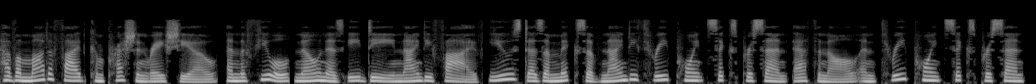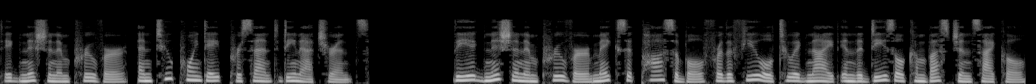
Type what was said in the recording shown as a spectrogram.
have a modified compression ratio, and the fuel known as ED95 used as a mix of 93.6% ethanol and 3.6% ignition improver, and 2.8% denaturants. The ignition improver makes it possible for the fuel to ignite in the diesel combustion cycle.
